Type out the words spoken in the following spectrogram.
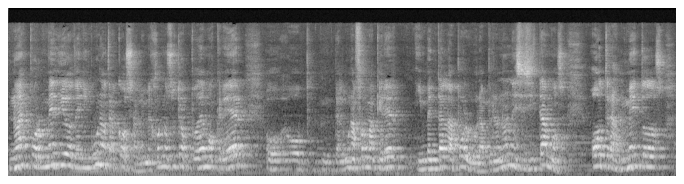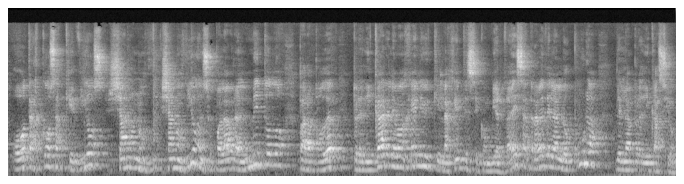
No es por medio de ninguna otra cosa. A lo mejor nosotros podemos creer o, o de alguna forma querer inventar la pólvora, pero no necesitamos otros métodos o otras cosas que Dios ya, no nos, ya nos dio en su palabra, el método para poder predicar el Evangelio y que la gente se convierta. Es a través de la locura de la predicación.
